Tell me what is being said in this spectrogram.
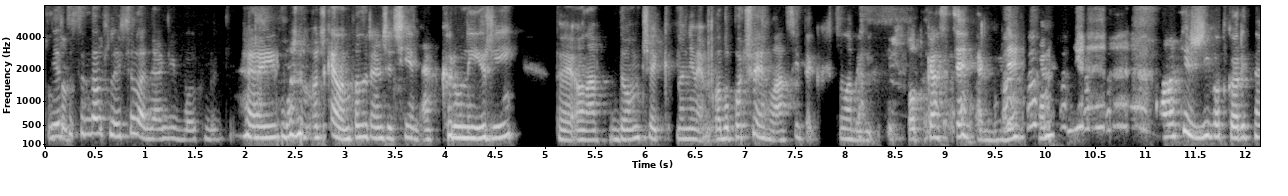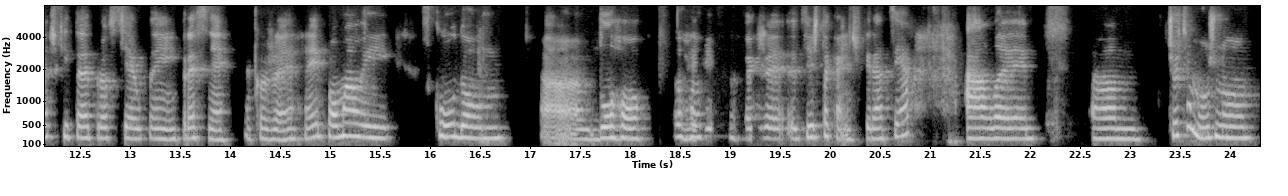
Toto... Něco jsem tam slyšela, nějaký bochnutí. Hej, možno počkaj, len pozriem, že či je na kruníři, to je ona domček, no neviem, lebo počuje hlasy, tak chcela by byť v podcaste, tak bude. Ale tiež život korytnačky, to je proste úplne presne, akože, hej, pomaly, s kľudom, a dlho, uh-huh. takže tiež taká inšpirácia, ale um, čo ťa možno,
